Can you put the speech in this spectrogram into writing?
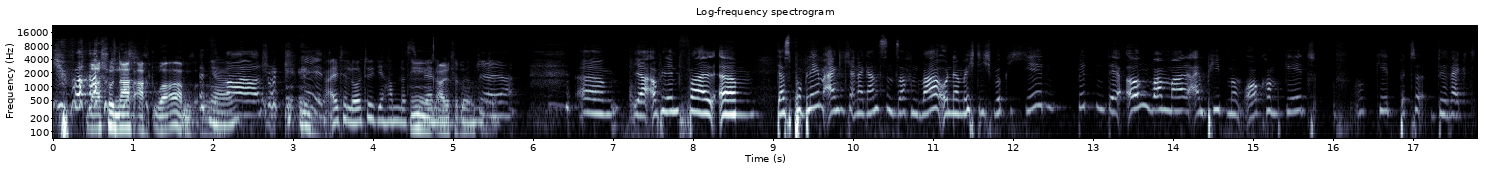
Ich war, War schon nach 8 Uhr abends. Also. Ja. war schon spät. Alte Leute, die haben das, werden alte Leute. Ja, ja. Ähm, ja, auf jeden Fall. Ähm, das Problem eigentlich an der ganzen Sache war, und da möchte ich wirklich jeden bitten, der irgendwann mal ein Piepen im Ohr kommt, geht, geht bitte direkt,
